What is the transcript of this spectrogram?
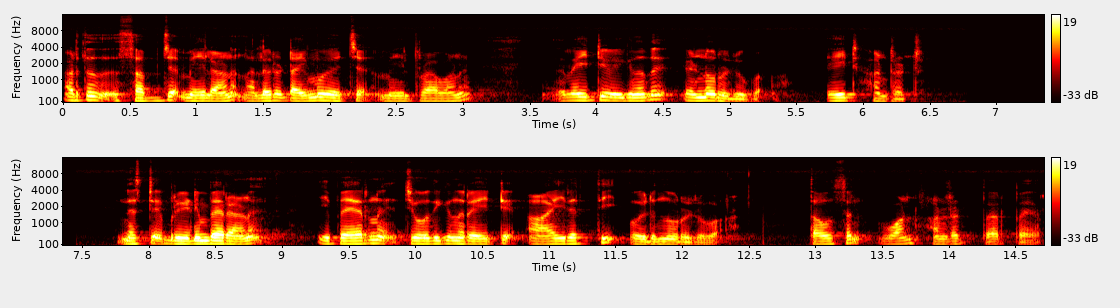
അടുത്തത് സബ്ജ മെയിലാണ്. നല്ലൊരു ടൈം വെച്ച മെയിൽ പ്രാവാണ് റേറ്റ് ചോദിക്കുന്നത് എണ്ണൂറ് രൂപ. എയ്റ്റ് ഹൺഡ്രഡ് നെക്സ്റ്റ് ബ്രീഡിംഗ് പെയറാണ് ഈ പെയറിന് ചോദിക്കുന്ന റേറ്റ് ആയിരത്തി ഒരുന്നൂറ് രൂപ. Thousand one hundred per pair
